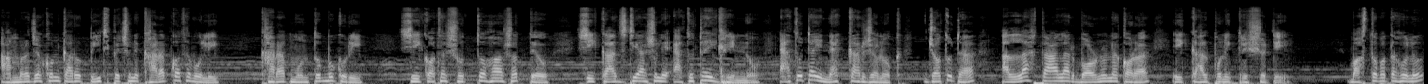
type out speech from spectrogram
আমরা যখন কারও পিঠ পেছনে খারাপ কথা বলি, খারাপ মন্তব্য করি, সেই কথা সত্য হওয়া সত্ত্বেও সেই কাজটি আসলে এতটাই ঘৃণ্য, এতটাই ন্যাক্কারজনক, যতটা আল্লাহ তাআলার বর্ণনা করা এই কাল্পনিক দৃশ্যটি। বাস্তবতা হলো,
